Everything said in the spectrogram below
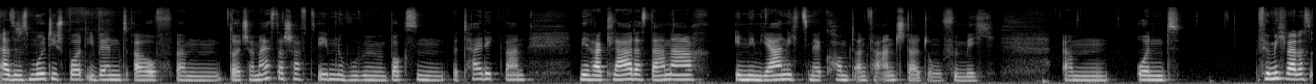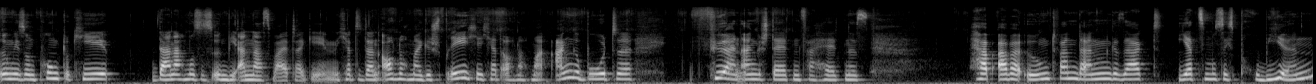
also das Multisport-Event auf ähm, deutscher Meisterschaftsebene, wo wir mit Boxen beteiligt waren. Mir war klar, dass danach in dem Jahr nichts mehr kommt an Veranstaltungen für mich. Ähm, und für mich war das irgendwie so ein Punkt, okay, danach muss es irgendwie anders weitergehen. Ich hatte dann auch noch mal Gespräche, ich hatte auch noch mal Angebote für ein Angestelltenverhältnis, habe aber irgendwann dann gesagt, jetzt muss ich es probieren.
